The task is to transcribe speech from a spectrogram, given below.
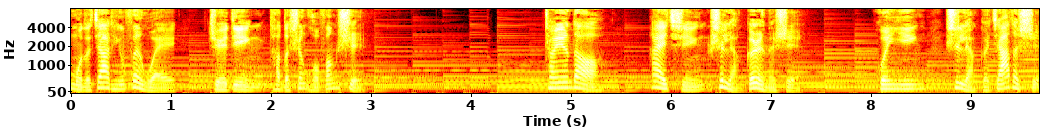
母的家庭氛围决定他的生活方式。常言道，爱情是两个人的事，婚姻是两个家的事。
